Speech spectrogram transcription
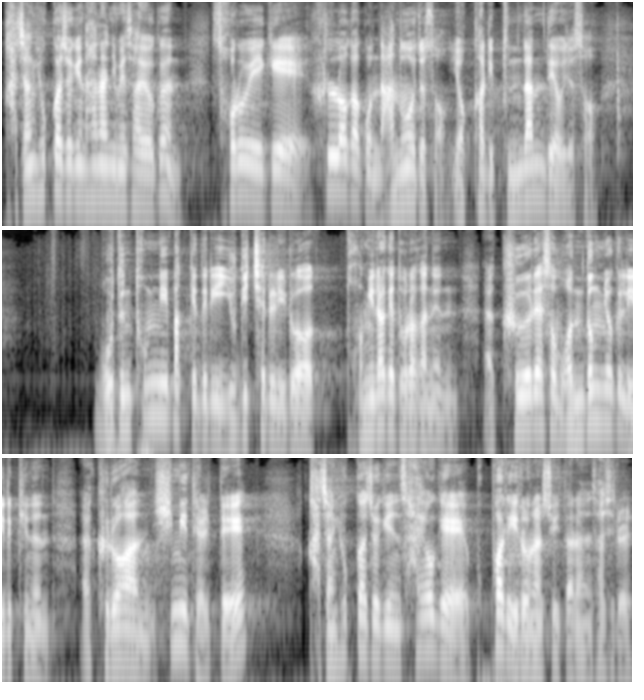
가장 효과적인 하나님의 사역은 서로에게 흘러가고 나누어져서 역할이 분담되어져서 모든 톱니바퀴들이 유기체를 이루어 동일하게 돌아가는 그래서 원동력을 일으키는 그러한 힘이 될 때에 가장 효과적인 사역의 폭발이 일어날 수 있다는 사실을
